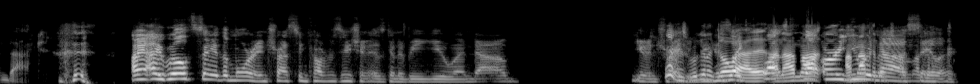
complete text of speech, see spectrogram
and back. I, I will say the more interesting conversation is going to be you and um, you and Yeah, 'cause Triton, we're gonna go like, at it, Fla- and I'm not- I'm you not and gonna- uh, I'm gonna- Sailor.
